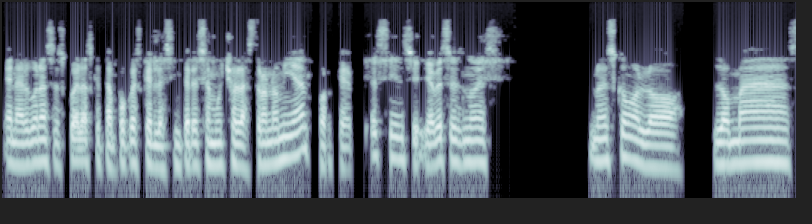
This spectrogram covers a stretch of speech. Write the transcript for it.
en algunas escuelas que tampoco es que les interese mucho la astronomía porque es ciencia y a veces no es no es como lo lo más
